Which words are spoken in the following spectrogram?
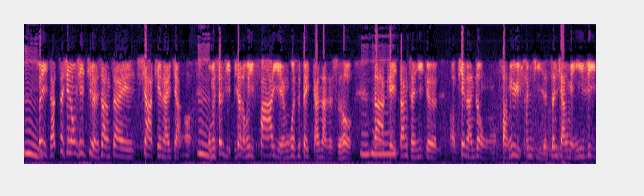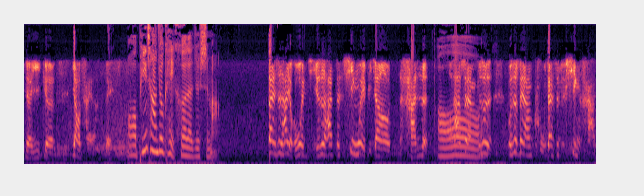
嗯，所以它这些东西基本上在夏天来讲哦，嗯。我们身体比较容易发炎或是被感染的时候，嗯那可以当成一个哦天然这种防御身体的增强免疫力的一个药材了。对，哦，平常就可以喝了，就是嘛。但是它有个问题，就是它的性味比较寒冷。哦，它虽然不是不是非常苦，但是性寒。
